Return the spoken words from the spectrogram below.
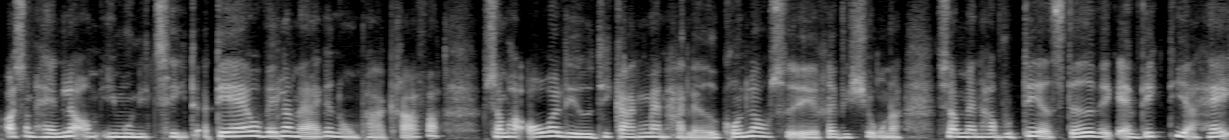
og som handler om immunitet. Og det er jo vel og mærket nogle paragrafer, som har overlevet de gange, man har lavet grundlovsrevisioner, som man har vurderet stadigvæk er vigtige at have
